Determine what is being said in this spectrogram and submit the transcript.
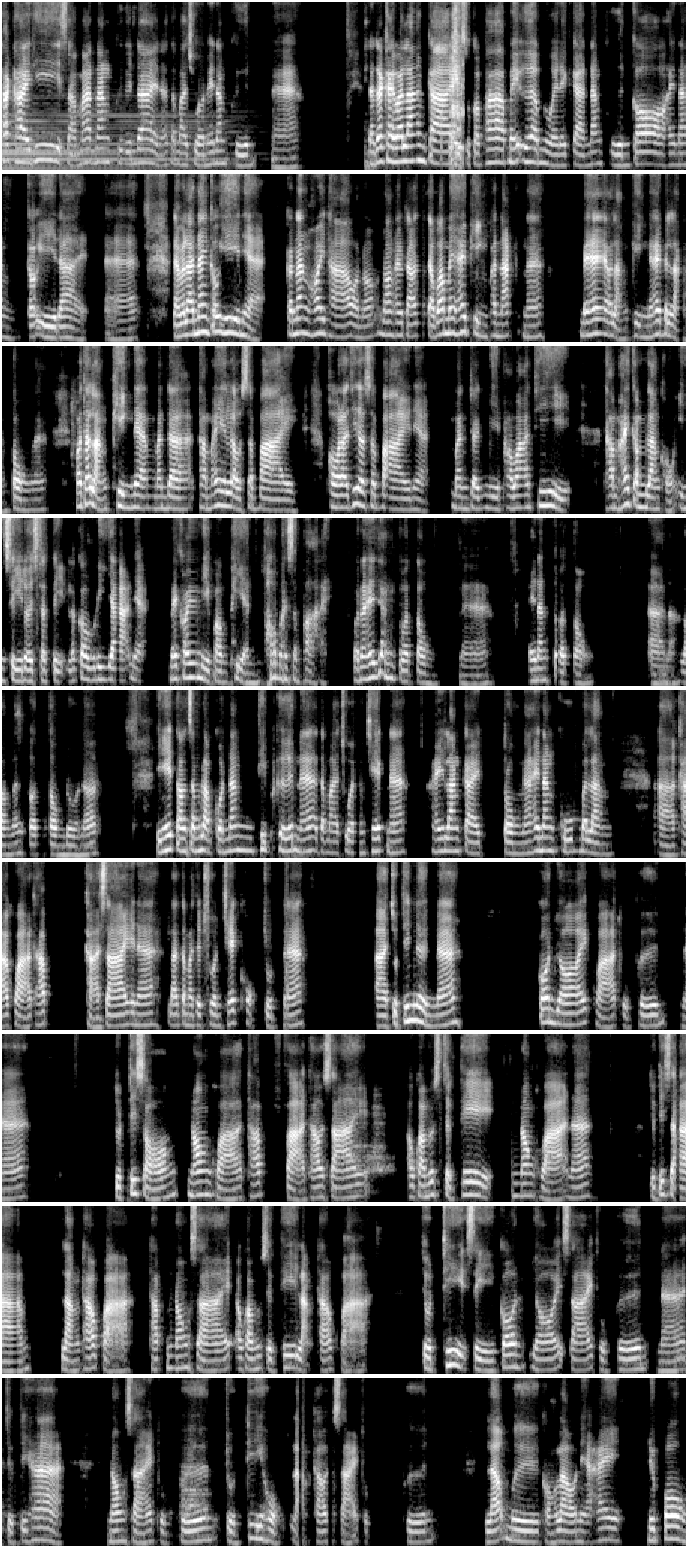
ถ้าใครที่สามารถนั่งพื้นได้นะจะมาชวนให้นั่งพื้นนะ แต่ถ้าใครว่าร่างกายสุขภาพไม่เอื้อมหน่วยในการนั่งพื้นก็ให้นั่งเก้าอี้ได้นะแต่เวลานั่งเก้าอี้เนี่ย ก็นั่งห้อยเท้าเนาะนั่งห้อยเท้า แต่ว่าไม่ให้พิงพนักนะ ไม่ให้เอาหลังพิงนะให้เป็นหลังตรงนะเพราะถ้าหลังพิงเนี่ยมันจะทำให้เราสบาย พอเวลาที่เราสบายเนี่ยมันจะมีภาวะที่ทำให้กำลังของอินทรีย์โดยสติ แล้วก็วิริยะเนี่ยไม่ค่อยมีความเพียรเพราะมันสบายเพราะนั้นให้ยั่งตัวตรงนะ ให้นั่งตัวตรงอ่านะลองนั่งตัวตรงดูเนาะทีนี้ตอนสำหรับคนนั่งที่พื้นนะจะมาชวนเช็คนะ ให้ร่างกายตรงนะ ให้นั่งคูบาลังอ่าขาขวาทับขาซ้ายนะ แล้วจะมาจะชวนเช็คหกจุดนะอ่าจุดที่หนึ่งนะก้นย้อยขวาถูกพื้นนะ จุดที่สองน่องขวาทับฝ่าเท้าซ้าย เอาความรู้สึกที่น่องขวานะ จุดที่สามหลังเท้าขวา ทับน่องซ้าย เอาความรู้สึกที่หลังเท้าขวา จุดที่สี่ก้นย้อยซ้ายถูกพื้นนะจุดที่ห้าน่องซ้ายถูกพื้น จุดที่หกหลังเท้าซ้ายถูกพื้น แล้วมือของเราเนี่ยให้นิ้วโป้ง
